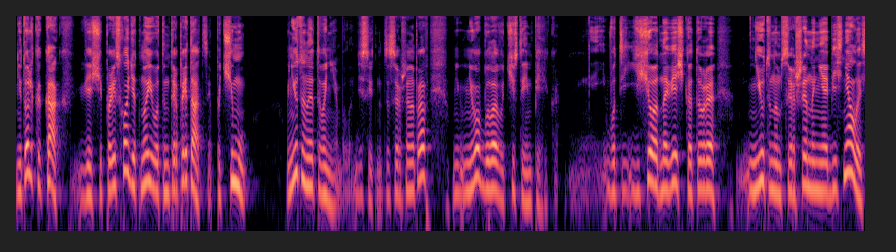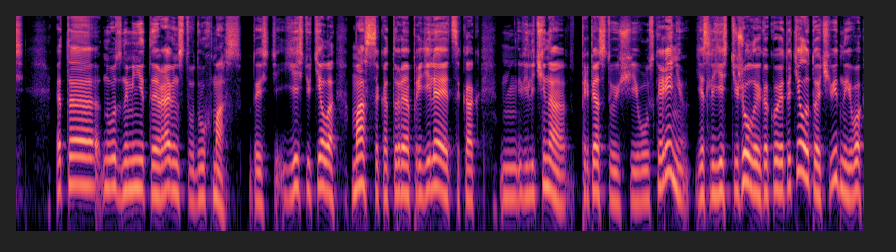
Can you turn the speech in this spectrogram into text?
не только как вещи происходят, но и вот интерпретация, почему. У Ньютона этого не было. Действительно, ты совершенно прав. У него была вот чистая эмпирика. Вот еще одна вещь, которая Ньютоном совершенно не объяснялась, это ну, вот знаменитое равенство двух масс. То есть есть у тела масса, которая определяется как величина, препятствующая его ускорению. Если есть тяжелое какое-то тело, то, очевидно, его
